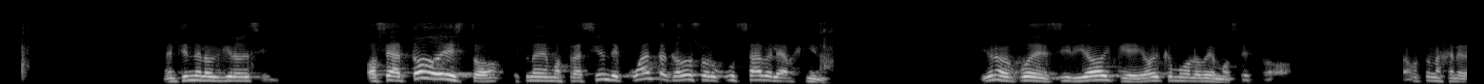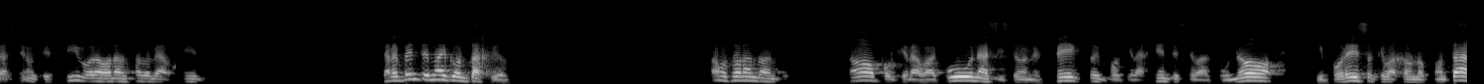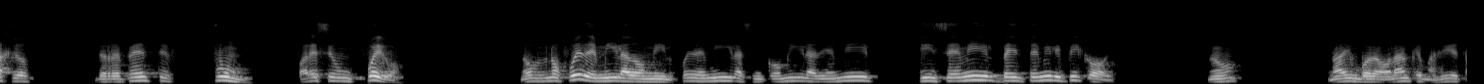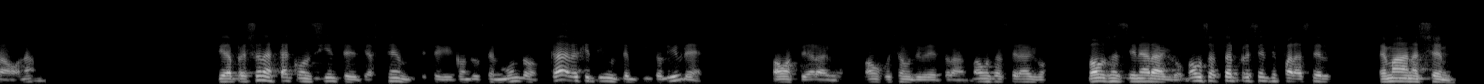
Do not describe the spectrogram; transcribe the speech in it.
¿Me entienden lo que quiero decir? O sea, todo esto es una demostración de cuánto Kadosh Baruj sabe Leabjin. Y uno me puede decir, ¿y hoy qué? ¿Hoy cómo lo vemos esto? Estamos en una generación que sí, ahora, ahora no sabe Leabjin. De repente no hay contagios. Estamos hablando antes. No, porque las vacunas hicieron efecto y porque la gente se vacunó y por eso que bajaron los contagios. De repente, ¡fum! Parece un fuego. No, no fue de mil a dos mil, fue de mil a cinco mil, a diez mil, quince mil, veinte mil y pico hoy. ¿No? No hay un Boraholam que más está volando. Si la persona está consciente de que Hashem es el que conduce el mundo, cada vez que tiene un tempito libre, vamos a estudiar algo, vamos a escuchar un libro vamos a hacer algo, vamos a enseñar algo, vamos a estar presentes para hacer Eman Hashem.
